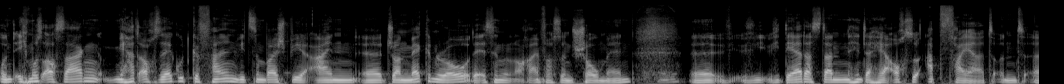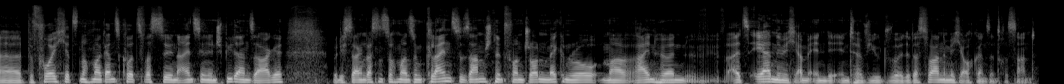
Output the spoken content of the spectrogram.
Und ich muss auch sagen, mir hat auch sehr gut gefallen, wie zum Beispiel ein äh, John McEnroe, der ist ja nun auch einfach so ein Showman, mhm. äh, wie, wie der das dann hinterher auch so abfeiert. Und äh, bevor ich jetzt nochmal ganz kurz was zu den einzelnen Spielern sage, würde ich sagen, lass uns doch mal so einen kleinen Zusammenschnitt von John McEnroe mal reinhören, als er nämlich am Ende interviewt wurde. Das war nämlich auch ganz interessant.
